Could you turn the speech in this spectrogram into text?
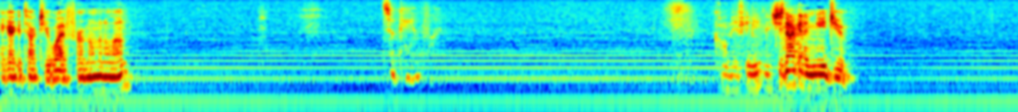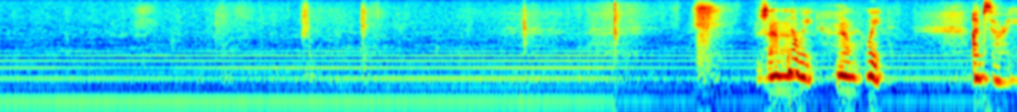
Think I could talk to your wife for a moment alone? It's okay, I'm fine. Call me if you need me. She's not going to need you. Rosanna. No, wait. No. Wait. I'm sorry.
